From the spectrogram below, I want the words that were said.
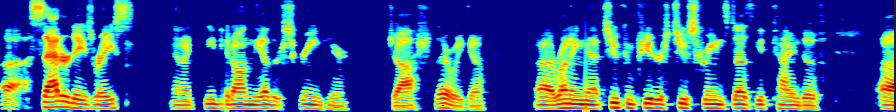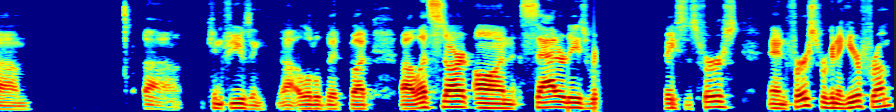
uh, Saturday's race, and I need to get on the other screen here, Josh. There we go. Uh, running two computers, two screens does get kind of um, confusing a little bit. But let's start on Saturday's races first. And first, we're going to hear from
